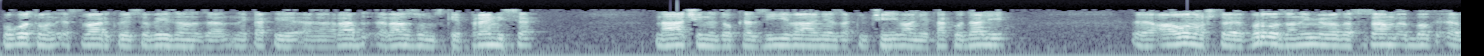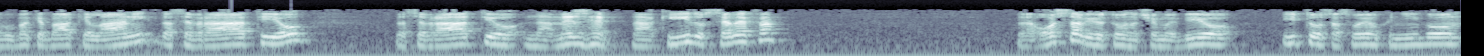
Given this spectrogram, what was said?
pogotovo stvari koje su vezane za nekakve uh, razumske premise načine dokazivanja zaključivanja i tako dalje. E, a ono što je vrlo zanimljivo da se sam Ebu Bake Bake Lani da se vratio da se vratio na mezheb na akidu Selefa da ostavio to na čemu je bio i to sa svojom knjigom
